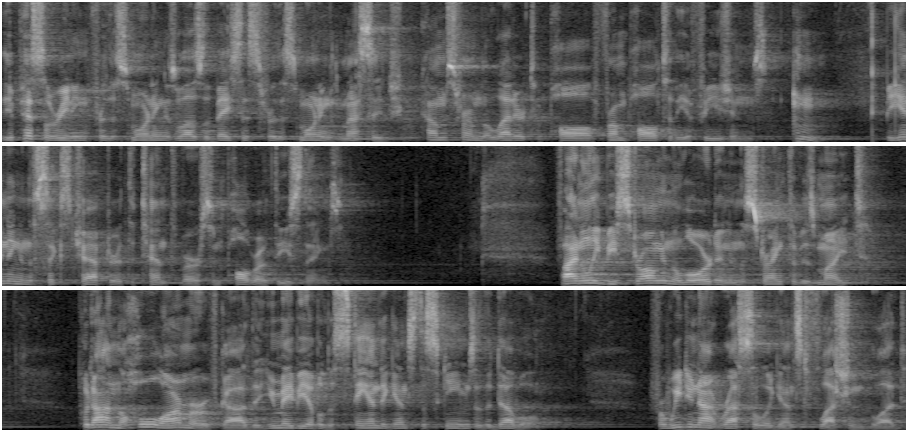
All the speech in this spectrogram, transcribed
The epistle reading for this morning, as well as the basis for this morning's message, comes from the letter to Paul, from Paul to the Ephesians, beginning in the sixth chapter at the tenth verse. And Paul wrote these things Finally, be strong in the Lord and in the strength of his might. Put on the whole armor of God that you may be able to stand against the schemes of the devil. For we do not wrestle against flesh and blood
